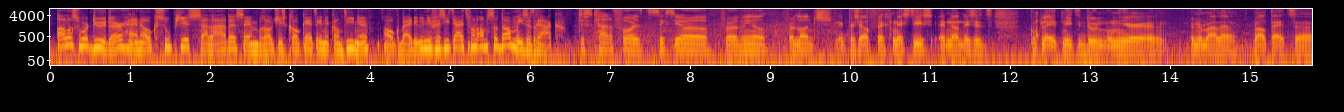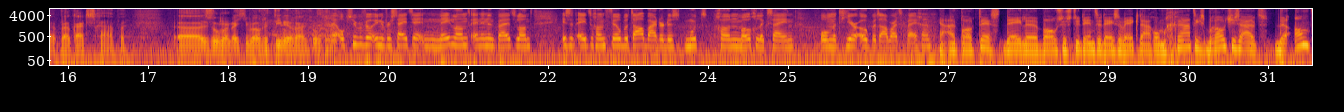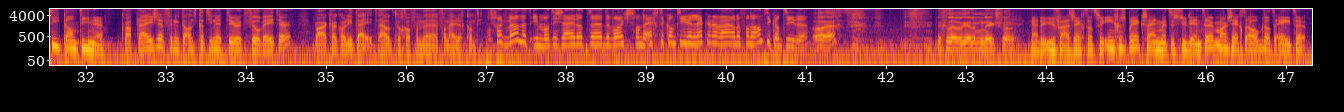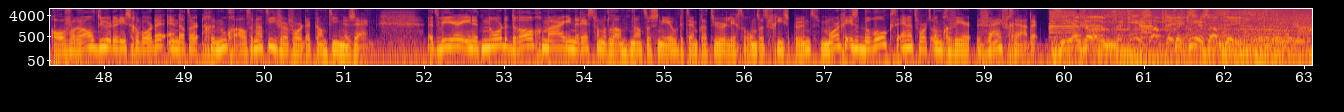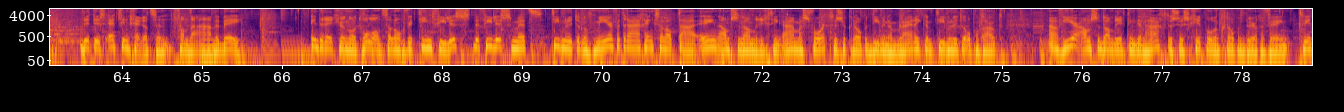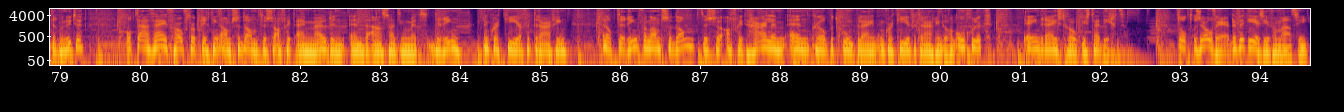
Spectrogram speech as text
Alles wordt duurder en ook soepjes, salades en broodjes kroket in de kantine. Ook bij de Universiteit van Amsterdam is het raak. Just can't afford 60 euro for a meal for lunch. Ik ben zelf veganistisch en dan is het compleet niet te doen om hier een normale maaltijd eh, bij elkaar te schapen. Uh, zonder dat je boven de 10 euro uitkomt. Op superveel universiteiten in Nederland en in het buitenland is het eten gewoon veel betaalbaarder. Dus het moet gewoon mogelijk zijn om het hier ook betaalbaar te krijgen. Ja, uit protest delen boze studenten deze week daarom gratis broodjes uit. De anti-kantine. Qua prijzen vind ik de anti-kantine natuurlijk veel beter. Maar qua kwaliteit hou ik toch wel van de, van de huidige kantine. Ik sprak wel net iemand die zei dat eh, de broodjes van de echte kantine lekkerder waren dan van de anti-kantine. Oh echt? Daar geloof ik helemaal niks van. Ja, de UvA zegt dat ze in gesprek zijn met de studenten... maar zegt ook dat eten overal duurder is geworden... en dat er genoeg alternatieven voor de kantine zijn. Het weer in het noorden droog, maar in de rest van het land natte sneeuw. De temperatuur ligt rond het vriespunt. Morgen is het bewolkt en het wordt ongeveer 5 graden. ZFM, verkeersupdate. verkeersupdate. Dit is Edwin Gerritsen van de AWB. In de regio Noord-Holland staan ongeveer 10 files. De files met 10 minuten of meer vertraging staan op de A1 Amsterdam richting Amersfoort. Tussen knopen Diemen en Blarikum 10 minuten op onthoud. A4 Amsterdam richting Den Haag tussen Schiphol en knooppunt Burgerveen 20 minuten. Op de A5 hoofddorp richting Amsterdam tussen afrit IJmuiden en de aansluiting met de ring een kwartier vertraging. En op de ring van Amsterdam tussen afrit Haarlem en knooppunt Koenplein een kwartier vertraging door een ongeluk. Eén rijstrook is daar dicht. Tot zover de verkeersinformatie.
